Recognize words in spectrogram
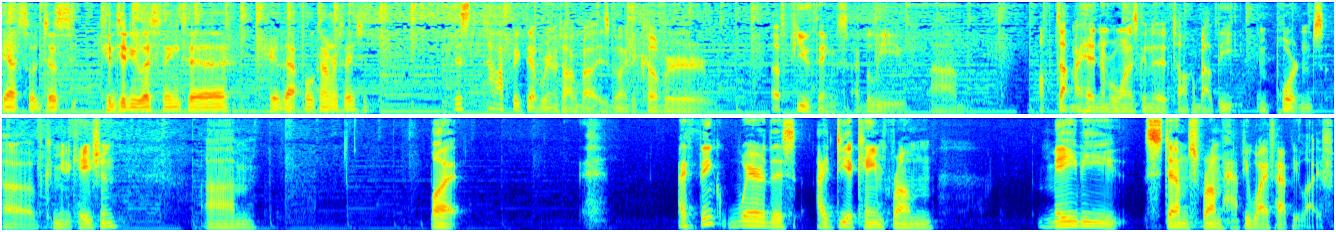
Yeah, so just continue listening to hear that full conversation. This topic that we're going to talk about is going to cover a few things, I believe. Um, off the top of my head, number one is going to talk about the importance of communication. Um, but I think where this idea came from maybe stems from Happy Wife, Happy Life.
